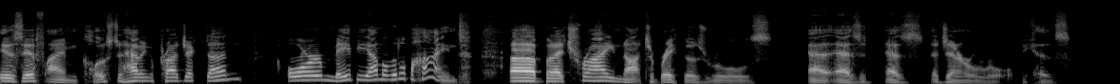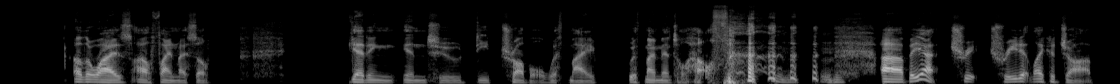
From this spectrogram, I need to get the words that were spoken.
is if I'm close to having a project done or maybe I'm a little behind. Uh, but I try not to break those rules as, as, a, as a general rule because otherwise I'll find myself getting into deep trouble with my with my mental health. mm-hmm, mm-hmm. Uh, but yeah, treat treat it like a job.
